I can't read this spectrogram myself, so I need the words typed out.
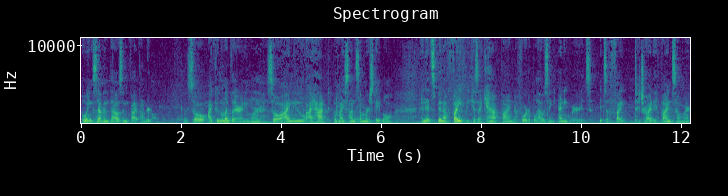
owing 7500 So I couldn't live there anymore. So I knew I had to put my son somewhere stable. And it's been a fight because I can't find affordable housing anywhere. It's it's a fight to try to find somewhere.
